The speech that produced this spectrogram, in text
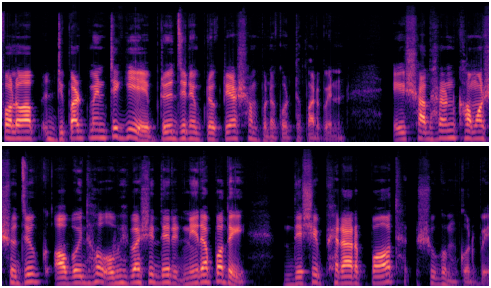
ফলো আপ ডিপার্টমেন্টে গিয়ে প্রয়োজনীয় প্রক্রিয়া সম্পন্ন করতে পারবেন। এই সাধারণ ক্ষমার সুযোগ অবৈধ অভিবাসীদের নিরাপদে দেশে ফেরার পথ সুগম করবে।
